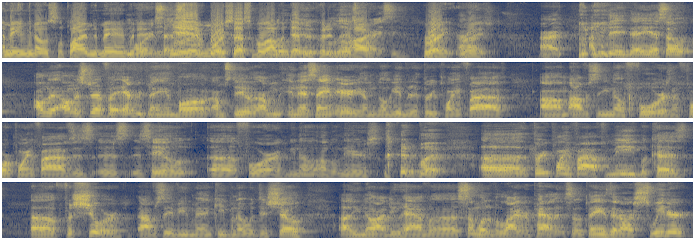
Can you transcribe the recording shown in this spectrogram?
I mean, you know, supply and demand. But it- accessible. yeah, more accessible. I would definitely put it a little higher. pricey. Right, I right. All right, I dig that. Yeah. So on the on the strength of everything involved, I'm still I'm in that same area. I'm gonna give it a 3.5. Um, obviously, you know, fours and 4.5s is is, is held uh, for you know Uncle Nears, but uh, 3.5 for me because uh, for sure, obviously, if you've been keeping up with this show, uh, you know I do have uh, somewhat of a lighter palate. So things that are sweeter,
